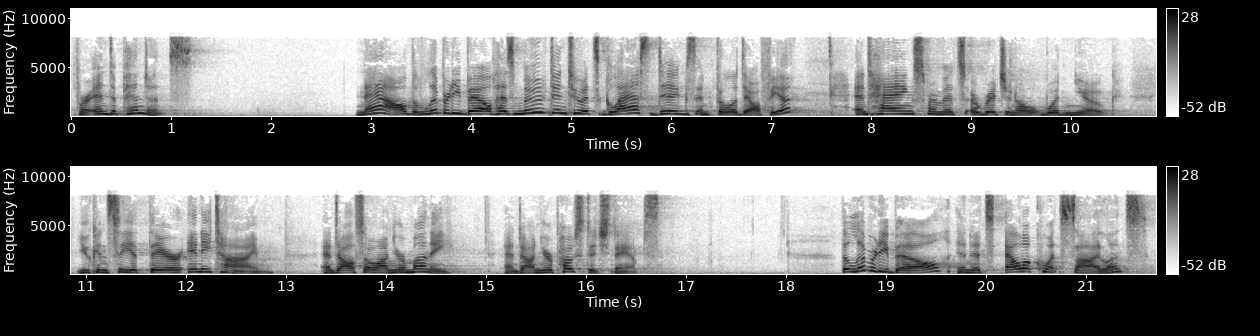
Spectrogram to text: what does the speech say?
for independence. Now, the Liberty Bell has moved into its glass digs in Philadelphia and hangs from its original wooden yoke. You can see it there anytime, and also on your money and on your postage stamps. The Liberty Bell, in its eloquent silence,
